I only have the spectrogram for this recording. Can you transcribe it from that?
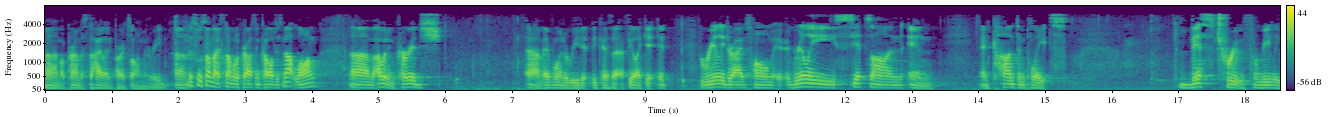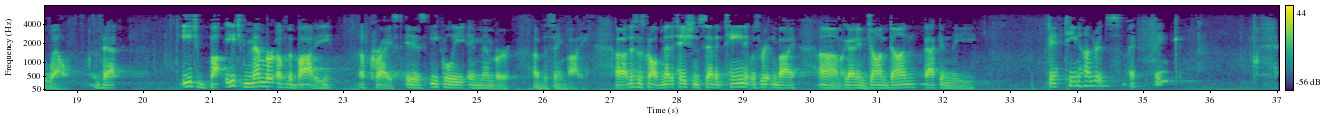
Um, I promise the highlighted part's all I'm going to read. Um, this was something I stumbled across in college. It's not long. Um, I would encourage um, everyone to read it because I feel like it, it really drives home. It really sits on and and contemplates this truth really well that each bo- each member of the body of Christ is equally a member of the same body. Uh, this is called Meditation 17. It was written by um, a guy named John Donne back in the 1500s, I think.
